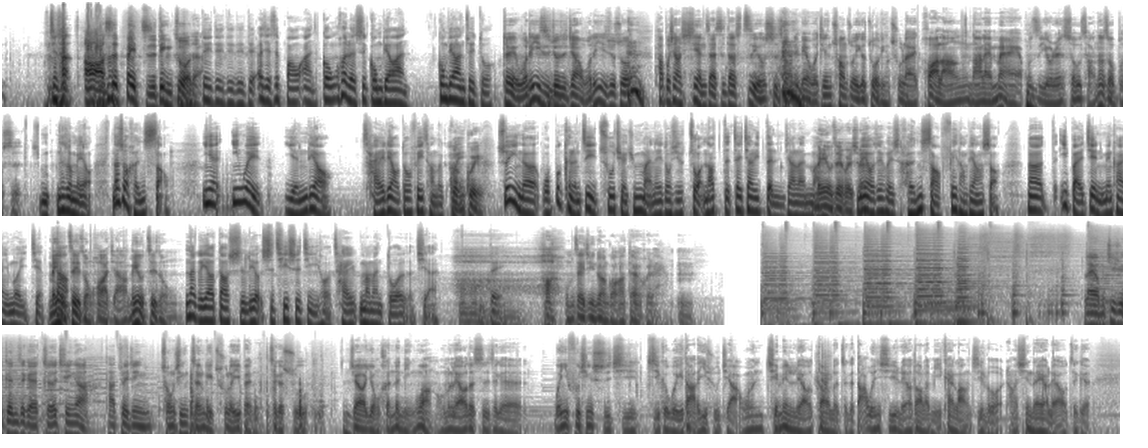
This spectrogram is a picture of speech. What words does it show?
就是它哦是被指定做的。对对对对对，而且是包案公或者是公标案，公标案最多。对，我的意思就是这样。我的意思就是说，它不像现在是在自由市场里面，我今天创作一个作品出来，画廊拿来卖，或者有人收藏。那时候不是，嗯，那时候没有，那时候很少，因为因为颜料、材料都非常的贵，贵，所以呢，我不可能自己出钱去买那些东西做，然后等在家里等人家来买。没有这回事，没有这回事，很少，非常非常少。那一百件里面看有没有一件，没有这种画家，没有这种。那个要到十六、十七世纪以后才慢慢多了起来。好，对，好，我们再进一段广告，待会回来。嗯。来，我们继续跟这个哲青啊，他最近重新整理出了一本这个书，叫《永恒的凝望》。我们聊的是这个文艺复兴时期几个伟大的艺术家。我们前面聊到了这个达文西，聊到了米开朗基罗，然后现在要聊这个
